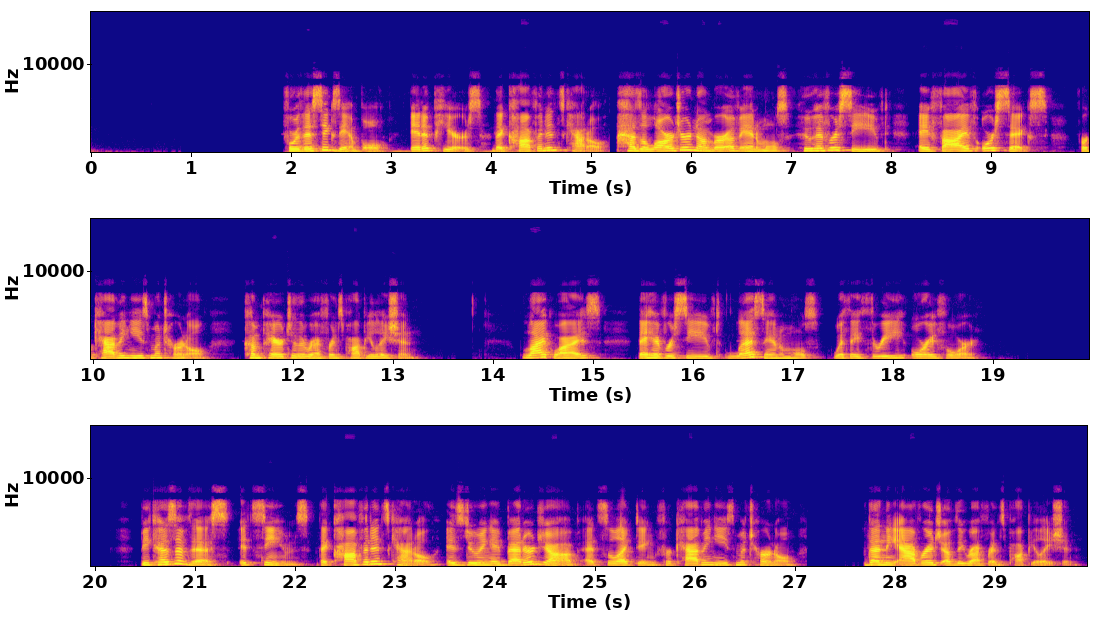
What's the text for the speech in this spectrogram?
For this example, it appears that Confidence Cattle has a larger number of animals who have received a 5 or 6 for calving ease maternal compared to the reference population. Likewise, they have received less animals with a 3 or a 4. Because of this, it seems that Confidence Cattle is doing a better job at selecting for calving ease maternal than the average of the reference population.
